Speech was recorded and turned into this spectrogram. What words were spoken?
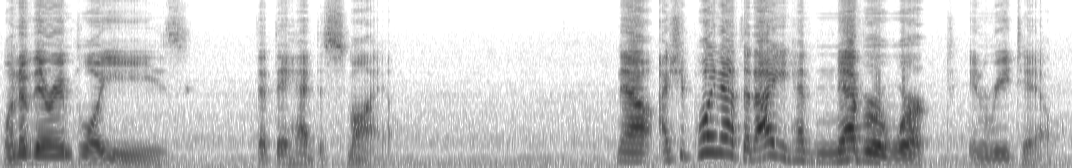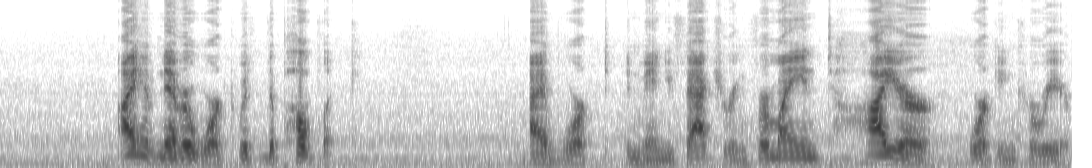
one of their employees that they had to smile. Now, I should point out that I have never worked in retail. I have never worked with the public. I've worked in manufacturing for my entire working career.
